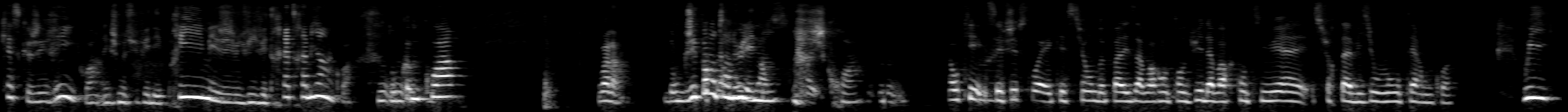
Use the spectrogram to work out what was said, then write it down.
qu'est-ce que j'ai ri, quoi. Et je me suis fait des primes et je vivais très, très bien, quoi. Mm, Donc, mm, comme mm. quoi, voilà, donc, j'ai pas entendu les noms, je crois. Mm. Ok, c'est juste ouais, question de ne pas les avoir entendus et d'avoir continué sur ta vision long terme, quoi. Oui,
